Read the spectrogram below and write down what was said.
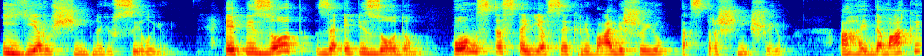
і є рушійною силою. Епізод за епізодом помста стає все кривавішою та страшнішою. А гайдамаки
